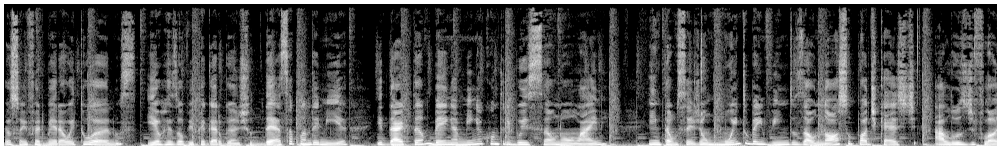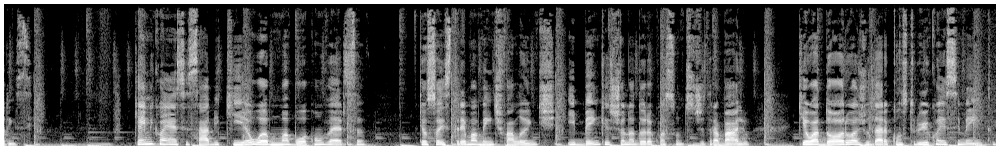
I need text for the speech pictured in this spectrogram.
Eu sou enfermeira há oito anos e eu resolvi pegar o gancho dessa pandemia e dar também a minha contribuição no online. Então sejam muito bem-vindos ao nosso podcast A Luz de Florence. Quem me conhece sabe que eu amo uma boa conversa que eu sou extremamente falante e bem questionadora com assuntos de trabalho, que eu adoro ajudar a construir conhecimento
